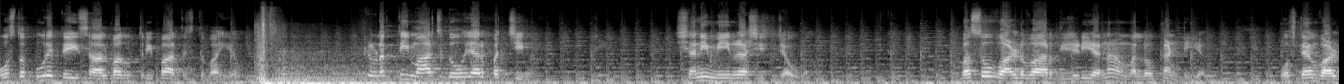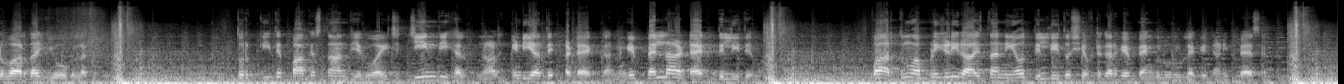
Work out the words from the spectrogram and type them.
ਉਸ ਤੋਂ ਪੂਰੇ 23 ਸਾਲ ਬਾਅਦ ਉੱਤਰੀ ਭਾਰਤ 'ਚ ਤਬਾਹੀ ਆਊਗੀ। ਕਿ 29 ਮਾਰਚ 2025 ਨੂੰ ਸ਼ਨੀ ਮੀਨ ਰਾਸ਼ੀ 'ਚ ਜਾਊਗਾ। ਬਸ ਉਹ ਵਰਲਡ ਵਾਰ ਦੀ ਜਿਹੜੀ ਹੈ ਨਾ, ਮੰਨ ਲਓ ਘੰਟੀ ਆ, ਉਸ ਟਾਈਮ ਵਰਲਡ ਵਾਰ ਦਾ ਯੋਗ ਲੱਗ ਤੁਰਕੀ ਤੇ ਪਾਕਿਸਤਾਨ ਦੀ ਅਗਵਾਈ 'ਚ ਚੀਨ ਦੀ ਹੈਲਪ ਨਾਲ ਇੰਡੀਆ ਤੇ ਅਟੈਕ ਕਰਨਗੇ। ਪਹਿਲਾ ਅਟੈਕ ਦਿੱਲੀ ਤੇ ਹੋਣਾ। ਭਾਰਤ ਨੂੰ ਆਪਣੀ ਜਿਹੜੀ ਰਾਜਧਾਨੀ ਆ, ਉਹ ਦਿੱਲੀ ਤੋਂ ਸ਼ਿਫਟ ਕਰਕੇ ਬੈਂਗਲੁਰੂ ਲੈ ਕੇ ਜਾਣੀ ਪੈ ਸਕਦੀ।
